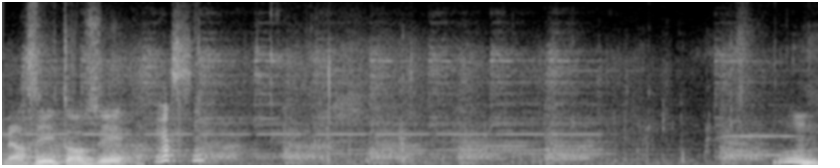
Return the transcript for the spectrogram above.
Merci, toi aussi. Merci. Bon.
